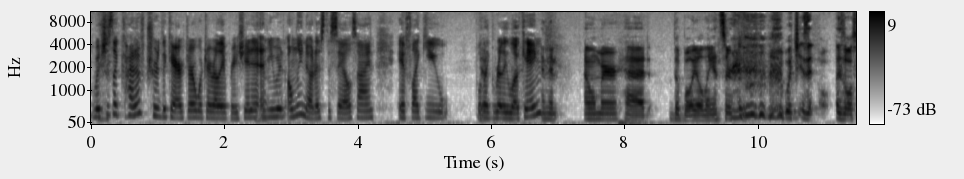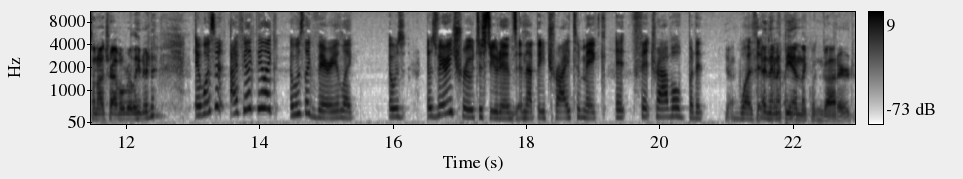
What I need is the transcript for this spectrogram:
which is like kind of true to the character, which I really appreciated. And you would only notice the sale sign if like you were Yeah. like really looking. And then Elmer had the Boyle Lancer, which isn't is also not travel related. it wasn't i feel like they like it was like very like it was it was very true to students in that they tried to make it fit travel but it Yeah. wasn't And then at the end, like when Goddard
